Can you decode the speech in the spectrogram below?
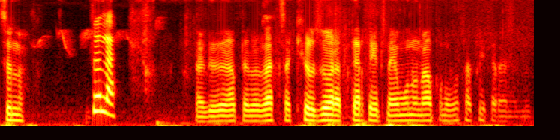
चल ना. चला. अगं आपल्याला रातचा खेळ जोरात करता येत नाही म्हणून आपण होता ते करायला लागलो.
